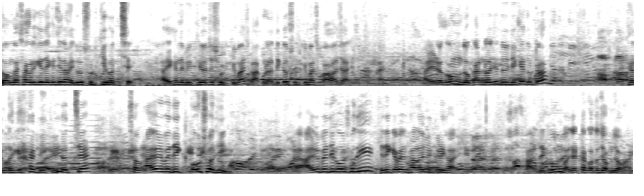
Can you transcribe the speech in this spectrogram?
গঙ্গাসাগরে গিয়ে দেখেছিলাম, এগুলো শুটকি হচ্ছে। আর এখানে বিক্রি হচ্ছে শুটকি মাছ, বাঁকুড়ার দিকেও শুটকি মাছ পাওয়া যায়। আর এরকম দোকান রয়েছে দুই দিকে দুটো। এখান থেকে বিক্রি হচ্ছে সব আয়ুর্বেদিক ঔষধি। আয়ুর্বেদিক ঔষধি, এদিকে বেশ ভালোই বিক্রি হয়। আর দেখুন, বাজারটা কত জমজমাট।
